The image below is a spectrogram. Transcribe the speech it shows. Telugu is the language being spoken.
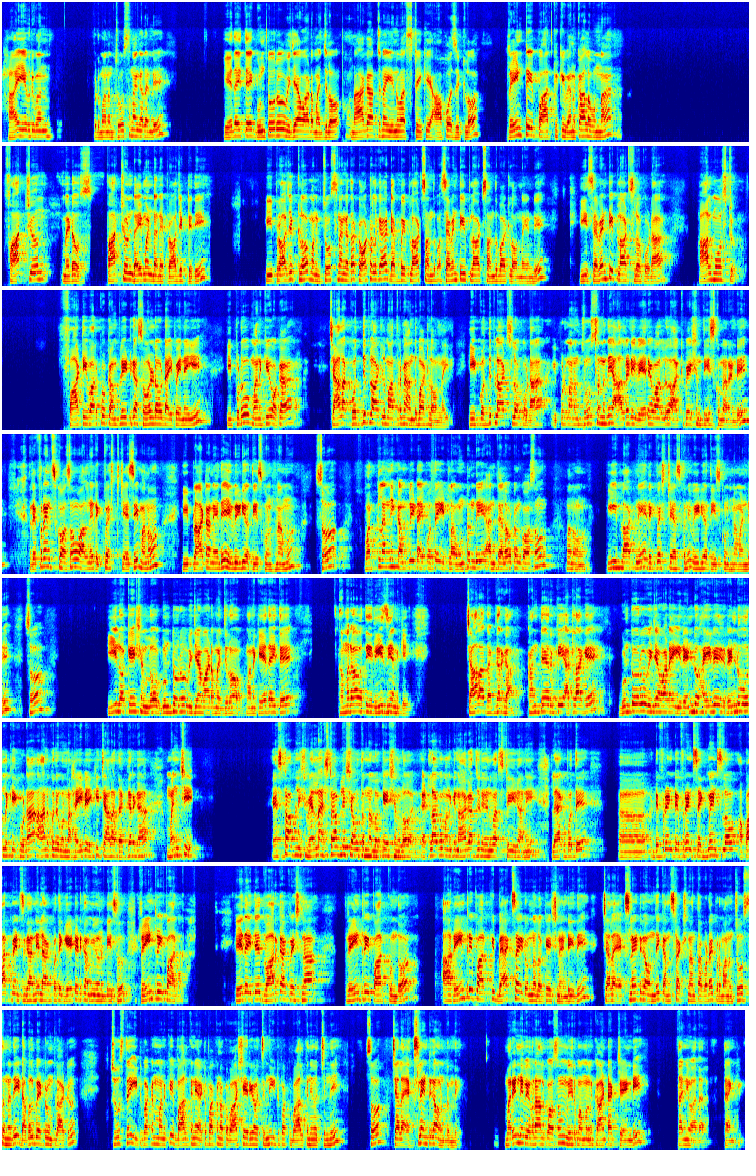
హాయ్ ఎవ్రీవన్ ఇప్పుడు మనం చూస్తున్నాం కదండి. ఏదైతే గుంటూరు విజయవాడ మధ్యలో నాగార్జున యూనివర్సిటీకి ఆపోజిట్లో రెయిన్ ట్రీ పార్క్కి వెనకాల ఉన్న ఫార్చ్యూన్ మెడోస్ ఫార్చ్యూన్ డైమండ్ అనే ప్రాజెక్ట్ ఇది. ఈ ప్రాజెక్ట్లో మనకు చూస్తున్నాం కదా టోటల్గా డెబ్బై ప్లాట్స్ అందుబా సెవెంటీ ప్లాట్స్ అందుబాటులో ఉన్నాయండి. ఈ సెవెంటీ ప్లాట్స్లో కూడా ఆల్మోస్ట్ ఫార్టీ వరకు కంప్లీట్గా సోల్డ్ అవుట్ అయిపోయినాయి. ఇప్పుడు మనకి ఒక చాలా కొద్ది ప్లాట్లు మాత్రమే అందుబాటులో ఉన్నాయి. ఈ కొద్ది ప్లాట్స్లో కూడా ఇప్పుడు మనం చూస్తున్నది ఆల్రెడీ వేరే వాళ్ళు ఆక్యుపేషన్ తీసుకున్నారండి. రిఫరెన్స్ కోసం వాళ్ళని రిక్వెస్ట్ చేసి మనం ఈ ప్లాట్ అనేది వీడియో తీసుకుంటున్నాము. సో వర్క్లన్నీ కంప్లీట్ అయిపోతే ఇట్లా ఉంటుంది అని తెలవటం కోసం మనం ఈ ప్లాట్ని రిక్వెస్ట్ చేసుకుని వీడియో తీసుకుంటున్నామండి. సో ఈ లొకేషన్లో గుంటూరు విజయవాడ మధ్యలో మనకి ఏదైతే అమరావతి రీజియన్కి చాలా దగ్గరగా కంతేరుకి అట్లాగే గుంటూరు విజయవాడ ఈ రెండు హైవే రెండు ఊర్లకి కూడా ఆనుకుని ఉన్న హైవేకి చాలా దగ్గరగా మంచి ఎస్టాబ్లిష్ వెల్ ఎస్టాబ్లిష్ అవుతున్న లొకేషన్లో ఎట్లాగో మనకి నాగార్జున యూనివర్సిటీ కానీ లేకపోతే డిఫరెంట్ డిఫరెంట్ సెగ్మెంట్స్లో అపార్ట్మెంట్స్ కానీ లేకపోతే గేటెడ్ కమ్యూనిటీస్ రెయింట్రీ పార్క్ ఏదైతే ద్వారకా కృష్ణ రెయింట్రీ పార్క్ ఉందో ఆ రెయిన్ ట్రీ పార్క్కి బ్యాక్ సైడ్ ఉన్న లొకేషన్ అండి ఇది. చాలా ఎక్సలెంట్గా ఉంది. కన్స్ట్రక్షన్ అంతా కూడా ఇప్పుడు మనం చూస్తున్నది డబుల్ బెడ్రూమ్ ప్లాట్ చూస్తే ఇటు పక్కన మనకి బాల్కనీ అటు పక్కన ఒక వాష్ ఏరియా వచ్చింది ఇటు పక్క బాల్కనీ వచ్చింది. సో చాలా ఎక్సలెంట్గా ఉంటుంది. మరిన్ని వివరాల కోసం మీరు మమ్మల్ని కాంటాక్ట్ చేయండి. ధన్యవాదాలు. Thank you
